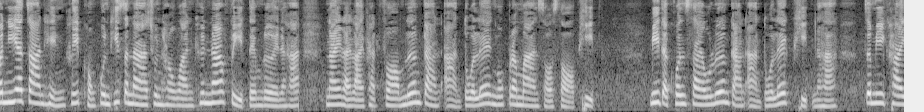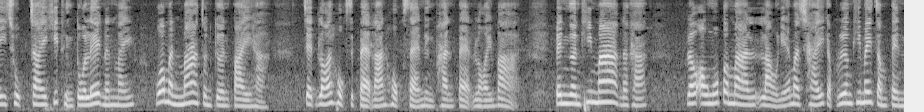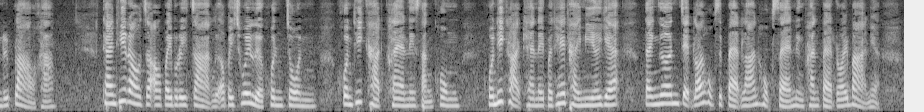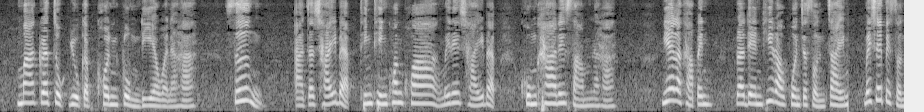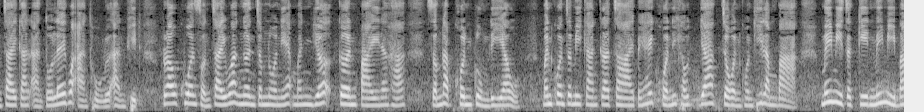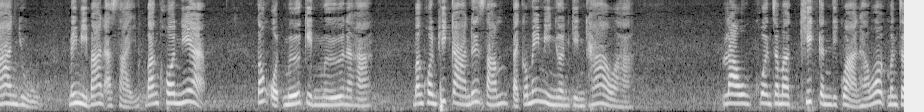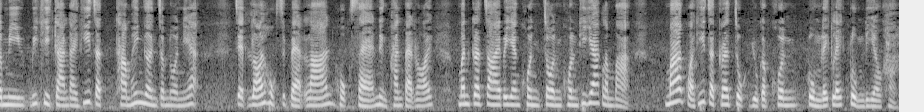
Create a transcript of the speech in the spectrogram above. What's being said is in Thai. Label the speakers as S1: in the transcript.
S1: วันนี้อาจารย์เห็นคลิปของคุณทิศนาชุนหวันขึ้นหน้าฟีดเต็มเลยนะคะ ในหลาย ๆ แพลตฟอร์มเรื่องการอ่านตัวเลขงบประมาณสสผิด มีแต่คนแซวเรื่องการอ่านตัวเลขผิดนะคะ จะมีใครฉุกใจคิดถึงตัวเลขนั้นไหม ว่ามันมากจนเกินไปค่ะ 768ล้าน6แสน1,800 บาท เป็นเงินที่มากนะคะ เราเอางบประมาณเหล่านี้มาใช้กับเรื่องที่ไม่จำเป็นหรือเปล่าคะ แทนที่เราจะเอาไปบริจาคหรือเอาไปช่วยเหลือคนจน คนที่ขาดแคลนในสังคม คนที่ขาดแคลนในประเทศไทยมีเยอะแยะ แต่เงิน 768ล้าน6แสน1,800 บาทเนี่ยมากระจุกอยู่กับคนกลุ่มเดียวนะคะ ซึ่งอาจจะใช้แบบทิ้งทิ้งๆคว้างๆ ไม่ได้ใช้แบบคุ้มค่าได้ซ้ำนะคะ เนี่ยแหละค่ะเป็นประเด็นที่เราควรจะสนใจ ไม่ใช่ไปสนใจการอ่านตัวเลขว่าอ่านถูกหรืออ่านผิด เราควรสนใจว่าเงินจำนวนนี้มันเยอะเกินไปนะคะสำหรับคนกลุ่มเดียวมันควรจะมีการกระจายไปให้คนที่เขายากจนคนที่ลำบาก ไม่มีจะกินไม่มีบ้านอยู่ ไม่มีบ้านอาศัย บางคนเนี่ยต้องอดมื้อกินมื้อนะคะ บางคนพิการด้วยซ้ำแต่ก็ไม่มีเงินกินข้าวอะค่ะ เราควรจะมาคิดกันดีกว่านะคะว่ามันจะมีวิธีการใดที่จะทำให้เงินจำนวนเนี้ย768 ล้าน6แสน1,800 มันกระจายไปยังคนจนคนที่ยากลำบาก มากกว่าที่จะกระจุกอยู่กับคนกลุ่มเล็ก ๆ กลุ่มเดียวค่ะ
